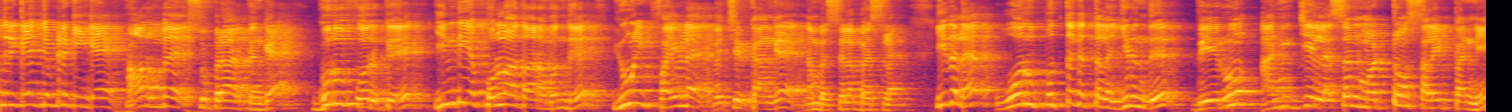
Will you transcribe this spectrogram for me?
சகோதரிகளை எப்படி இருக்கீங்க? நான் ரொம்ப சூப்பரா இருக்கேங்க. குரு ஃபோருக்கு இந்திய பொருளாதாரம் வந்து யூனிட் ஃபைவ்ல வச்சிருக்காங்க நம்ம சிலபஸ்ல இதுல ஒரு புத்தகத்துல இருந்து வெறும் அஞ்சு லெசன் மட்டும் செலக்ட் பண்ணி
